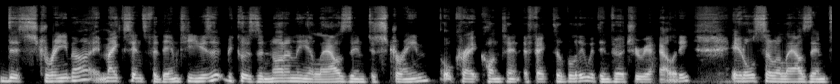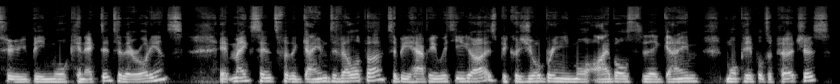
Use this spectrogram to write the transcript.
the streamer, it makes sense for them to use it because it not only allows them to stream or create content effectively within virtual reality, it also allows them to be more connected to their audience. It makes sense for the game developer to be happy with you guys because you're bringing more eyeballs to their game, more people to purchase.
